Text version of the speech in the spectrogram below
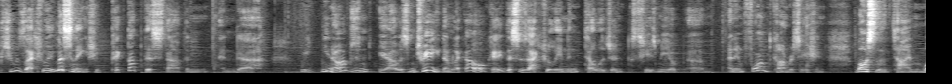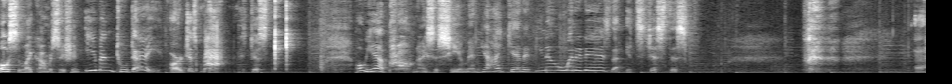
she was actually listening. She picked up this stuff, and and uh, you know, I was I was intrigued. I'm like, oh, okay, this is actually an intelligent, excuse me, um, an informed conversation. Most of the time, most of my conversation, even today, are just pat. It's just oh yeah, bro, nice to see you, man. Yeah, I get it. You know what it is? That it's just this. uh,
